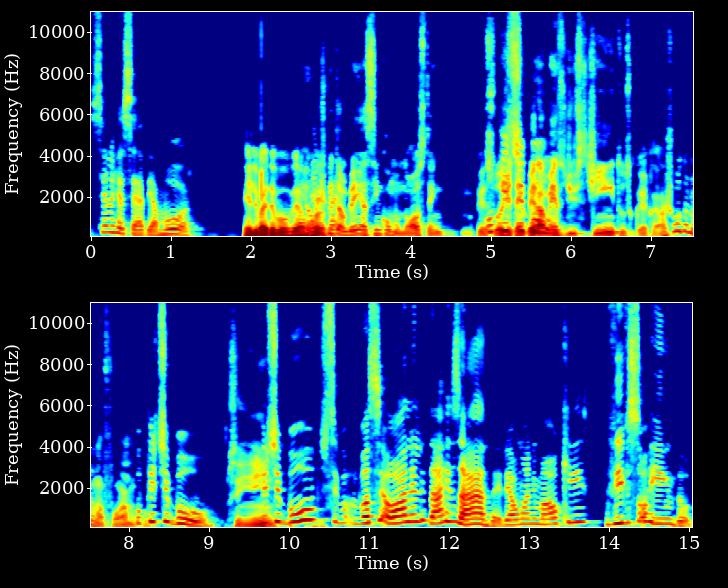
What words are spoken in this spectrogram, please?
Se ele recebe amor, Ele vai devolver Eu amor. acho que também, assim como nós, tem pessoas de temperamentos distintos. Ajuda da mesma forma. o pô. pitbull, Sim. Pitbull, se vo- você olha, ele dá risada. Ele é um animal que vive sorrindo.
